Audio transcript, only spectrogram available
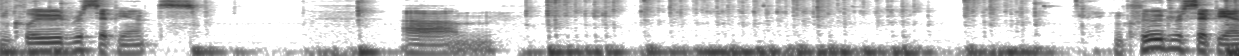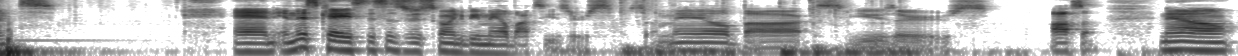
include recipients. Um, include recipients. And in this case, this is just going to be mailbox users. So mailbox users. Awesome. Now,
